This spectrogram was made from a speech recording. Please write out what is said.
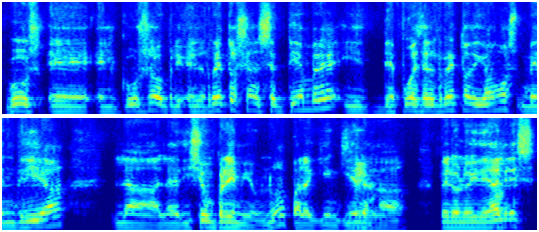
Gus, eh, el curso, el reto es en septiembre y después del reto, digamos, vendría la, edición premium, ¿no? Para quien quiera. Pero lo ideal es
